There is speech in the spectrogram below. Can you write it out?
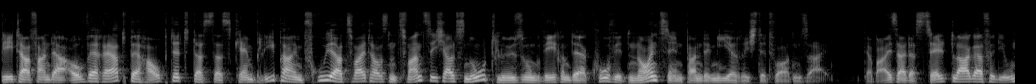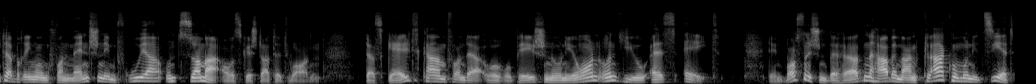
Peter van der Auverert behauptet, dass das Camp Lipa im Frühjahr 2020 als Notlösung während der Covid-19-Pandemie errichtet worden sei. Dabei sei das Zeltlager für die Unterbringung von Menschen im Frühjahr und Sommer ausgestattet worden. Das Geld kam von der Europäischen Union und USAID. Den bosnischen Behörden habe man klar kommuniziert,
